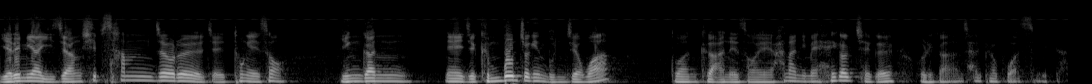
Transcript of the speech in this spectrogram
예레미야 2장 13절을 이제 통해서 인간의 이제 근본적인 문제와 또한 그 안에서의 하나님의 해결책을 우리가 살펴보았습니다.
